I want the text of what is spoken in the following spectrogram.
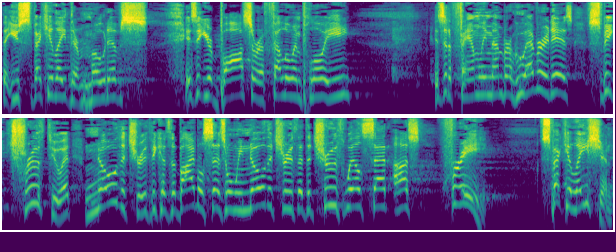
that you speculate their motives? Is it your boss or a fellow employee? Is it a family member? Whoever it is, speak truth to it. Know the truth because the Bible says when we know the truth that the truth will set us free. Speculation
